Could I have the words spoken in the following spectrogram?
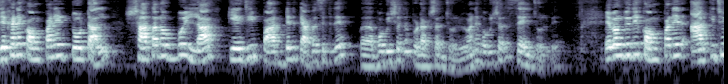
যেখানে কোম্পানির টোটাল সাতানব্বই লাখ কেজি পার ডে ক্যাপাসিটিতে ভবিষ্যতে প্রোডাকশন চলবে মানে ভবিষ্যতে সেল চলবে। এবং যদি কোম্পানির আর কিছু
